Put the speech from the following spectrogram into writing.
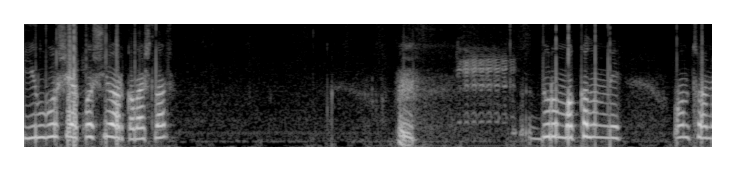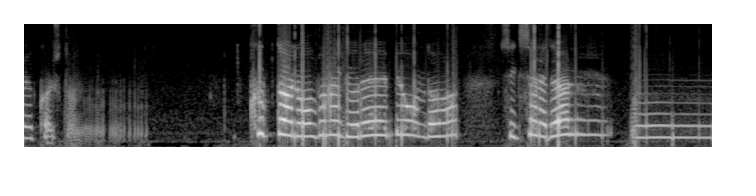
Yılbaşı yaklaşıyor arkadaşlar. Durun bakalım bir 10 tane kaç tane? 40 tane olduğuna göre bir 10 daha 80 eder. Hmm,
